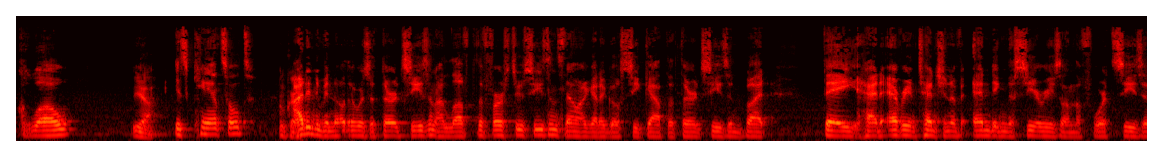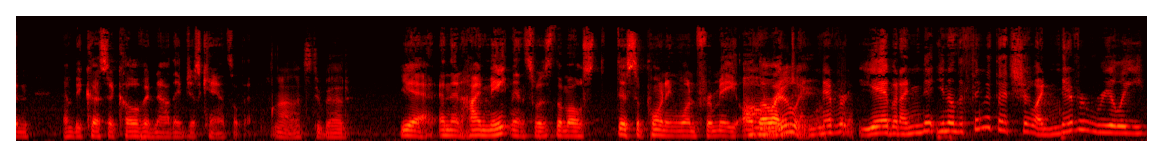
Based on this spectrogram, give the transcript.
Glow Yeah, is canceled. Okay. I didn't even know there was a third season. I loved the first two seasons. Now I got to go seek out the third season, but they had every intention of ending the series on the fourth season, and because of COVID, now they've just canceled it. ah, that's too bad. Yeah, and then High Maintenance was the most disappointing one for me. Oh, Although I- I, never, yeah, but I, ne- you know, the thing with that show, I never really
